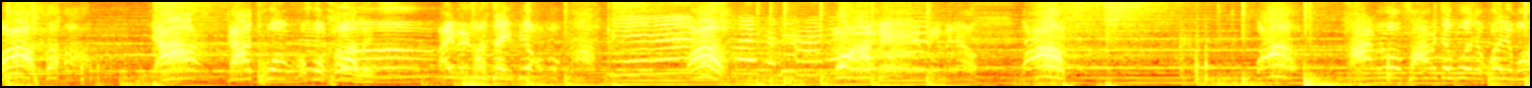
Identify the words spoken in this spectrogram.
มาอย่าอย่าทวงของพวกข้าเลยไอ้เป็นคนใส่เบี้ยของพวกข้าแม่มาพากันหาลองหาแม่ไม่ได้หรอกมามาหาไม่รู้ฟ้ามันจะง่วงจะควายหรือมั้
